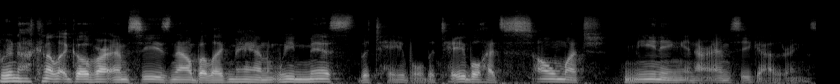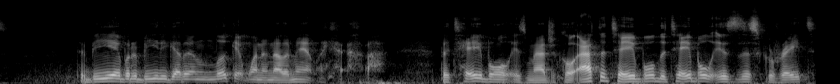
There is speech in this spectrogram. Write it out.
we're not going to let go of our MCs now, but like, man, we miss the table. The table had so much meaning in our MC gatherings. To be able to be together and look at one another, man, like, the table is magical. At the table, the table is this great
